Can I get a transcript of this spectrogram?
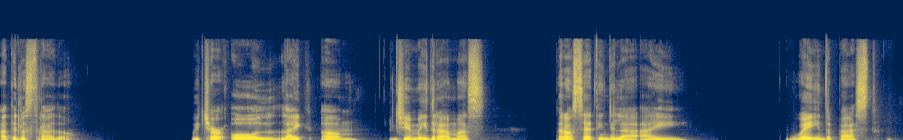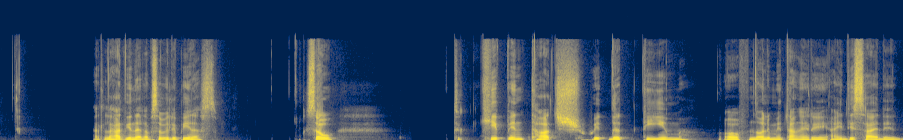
at Ilustrado, which are all like um, GMA dramas, pero ang setting nila ay way in the past. At lahat ginanap sa Pilipinas. So, to keep in touch with the team of Noli Me Tangere, I decided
